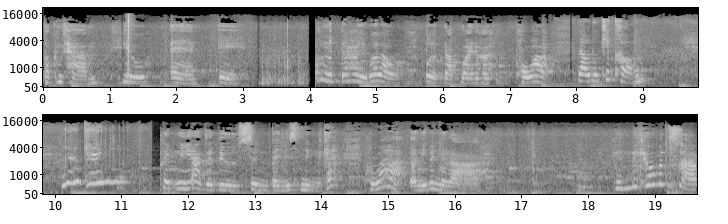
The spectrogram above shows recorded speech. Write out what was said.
ตอบคำถาม Q and A นึกได้ว่าเราเปิดรับไว้นะคะ เพราะว่าเราดูคลิปของน้ำแข็งคลิปนี้อาจจะดูซึมไปนิดหนึ่งนะคะ เพราะว่าตอนนี้เป็นเวลา เห็นไหมคะว่ามันสาม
